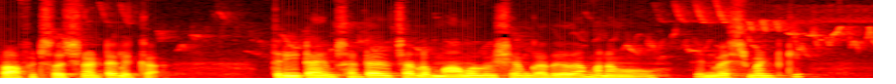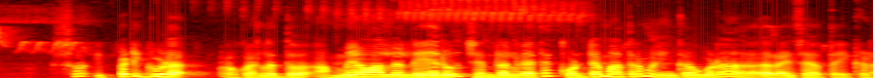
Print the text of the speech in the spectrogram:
ప్రాఫిట్స్ వచ్చినట్టే లెక్క. త్రీ టైమ్స్ అంటే చాలా మామూలు విషయం కాదు కదా మనము ఇన్వెస్ట్మెంట్కి. సో ఇప్పటికి కూడా ఒకవేళ దో అమ్మే వాళ్ళు లేరు. జనరల్గా అయితే కొంటే మాత్రం ఇంకా కూడా రైస్ అవుతాయి ఇక్కడ.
